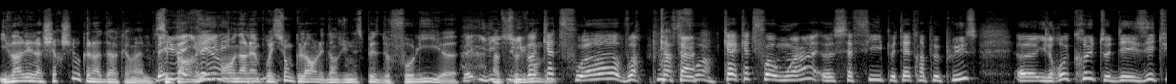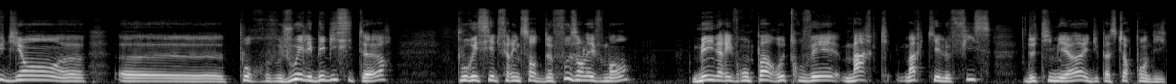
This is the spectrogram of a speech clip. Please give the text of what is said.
Il va aller la chercher au Canada quand même. C'est pas rien. On a l'impression que là on est dans une espèce de folie. Euh, il, il, va quatre fois, voire plus. Quatre fois. Quatre fois au moins. Euh, sa fille peut-être un peu plus. il recrute des étudiants pour jouer les babysitters pour essayer de faire une sorte de faux enlèvement mais ils n'arriveront pas à retrouver Marc, Marc qui est le fils de Timéa et du pasteur Pandy.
